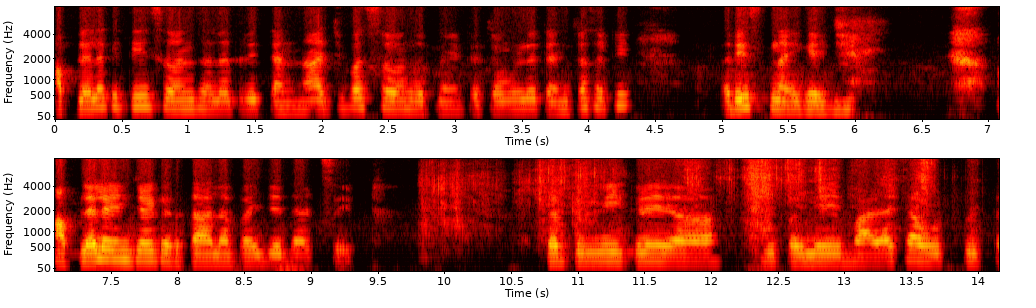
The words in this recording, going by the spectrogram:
आपल्याला कितीही सहन झालं तरी त्यांना अजिबात सहन होत नाही. त्याच्यामुळे त्यांच्यासाठी रिस्क नाही घ्यायची. आपल्याला एन्जॉय करता आला पाहिजे दॅट्स इट तर तुम्ही इकडे मी पहिले बाळाचे आउटफिट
